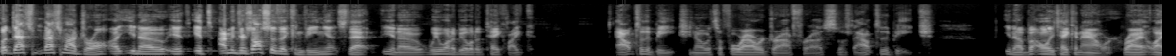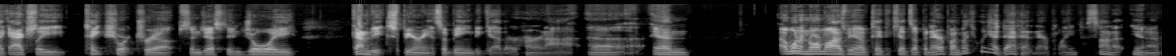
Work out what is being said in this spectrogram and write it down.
but that's that's my draw. Uh, you know, it, it's. I mean, there's also the convenience that you know we want to be able to take like out to the beach. You know, it's a four hour drive for us, so it's out to the beach. You know, but only take an hour, right? Like actually take short trips and just enjoy kind of the experience of being together, her and I. Uh, and I want to normalize being able to take the kids up in an airplane. Like, well, yeah, dad had an airplane. It's not a, you know,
